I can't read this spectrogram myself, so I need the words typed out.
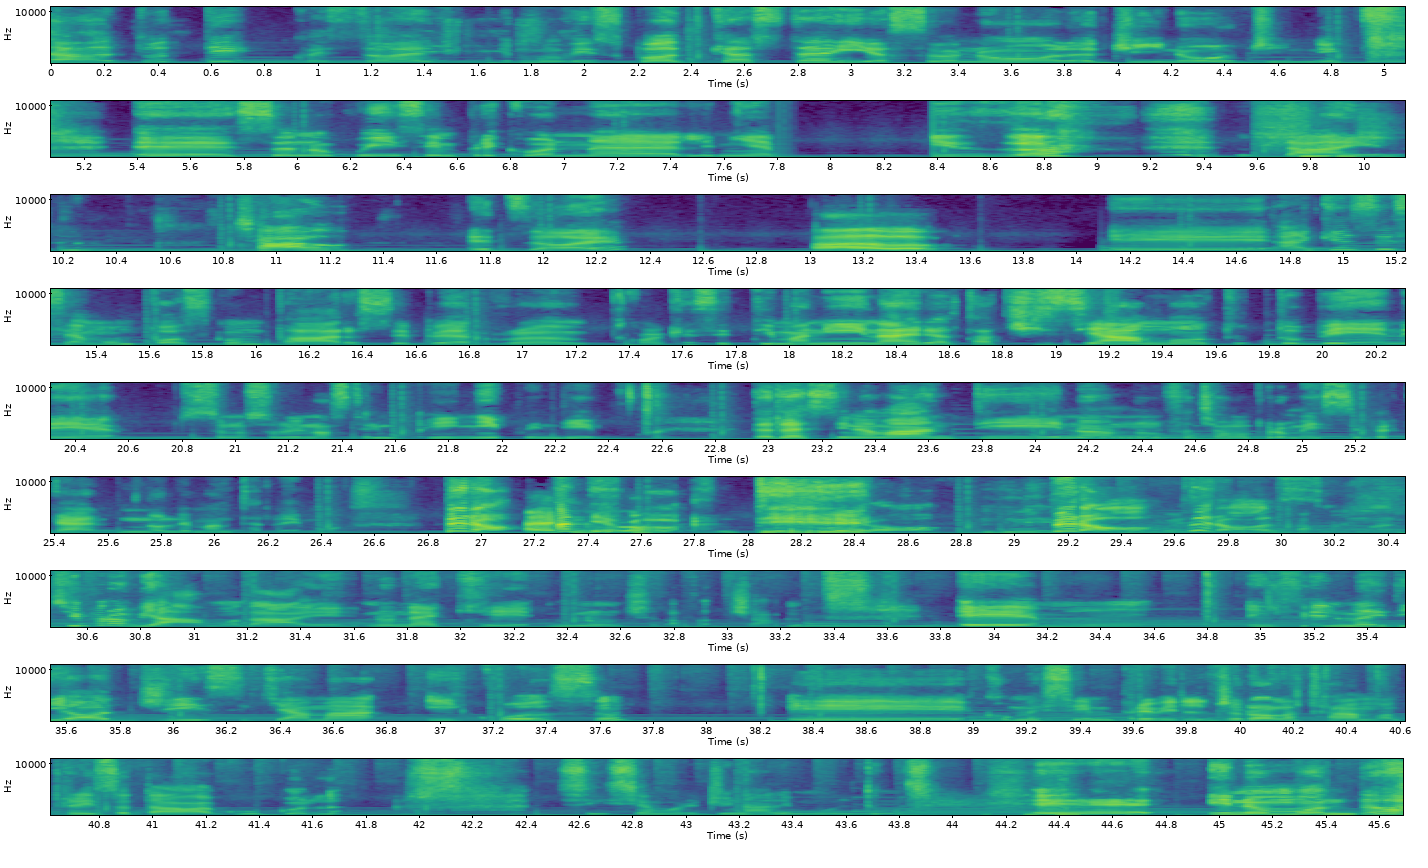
Ciao a tutti, questo è il Film Movies Podcast, io sono la Gino, Ginny, e sono qui sempre con eh, le mie Time Ciao. e Zoe. Ciao. E anche se siamo un po' scomparse per eh, qualche settimanina, in realtà ci siamo, tutto bene, sono solo i nostri impegni, quindi da adesso in avanti no- non facciamo promesse perché non le manterremo. Però Ecco. andiamo avanti. Però, Però, però, insomma, ci proviamo, dai, non è che non ce la facciamo. Ehm, il film di oggi si chiama Equals e come sempre vi leggerò la trama presa da Google. Sì, siamo originali molto. In, un mondo,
